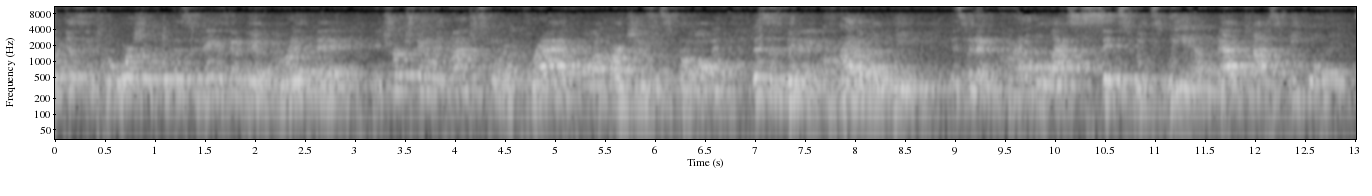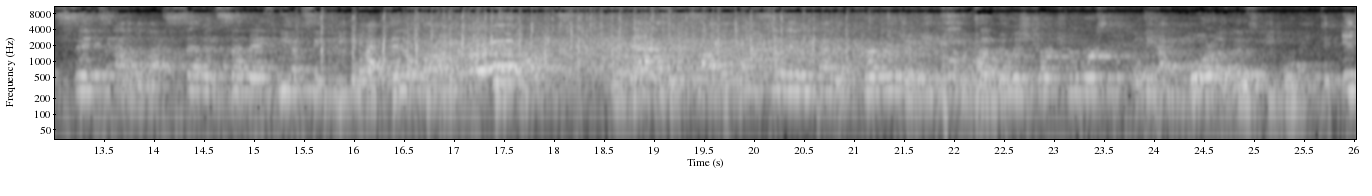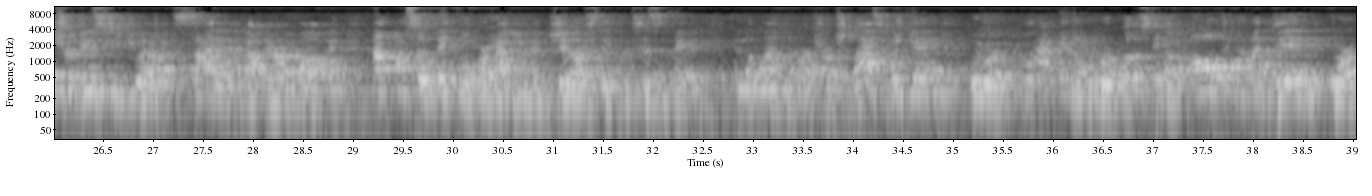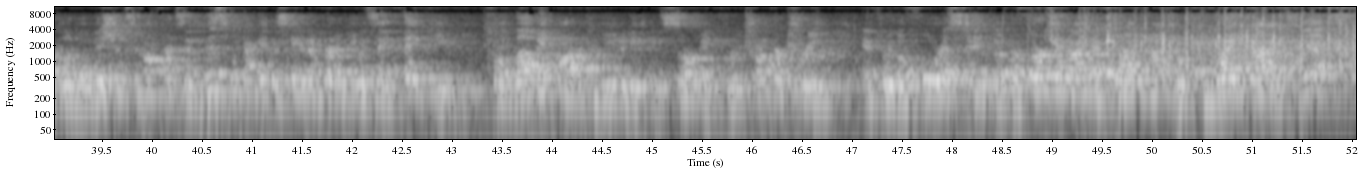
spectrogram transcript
with us and to worship with us. Today is going to be a great day. And church family, I just want to brag on our Jesus for a moment. This has been an incredible week. It's been an incredible last six weeks. We have baptized people six out of the last seven Sundays. We have seen people identify with Christ. And that is exciting. Last Sunday we had the privilege of meeting some of our newest church and we have more of those people to introduce to you, and I'm excited about their involvement. I'm also thankful for how you have generously participated in the life of our church. Last weekend, we were bragging and we were boasting of all that God did through our Global Missions Conference, and this week I get to stand in front of you and say thank you for loving on our community and serving through Trunk or Treat and through the Forest Takeover. Thursday night and Friday night were great nights. Yes.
